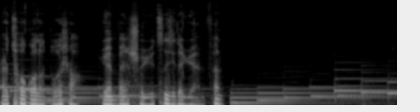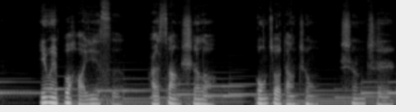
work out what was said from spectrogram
而错过了多少原本属于自己的缘分，因为不好意思而丧失了工作当中升职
